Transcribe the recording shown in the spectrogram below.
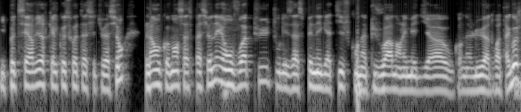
il peut te servir quelle que soit ta situation. Là, on commence à se passionner et on voit plus tous les aspects négatifs qu'on a pu voir dans les médias ou qu'on a lu à droite à gauche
